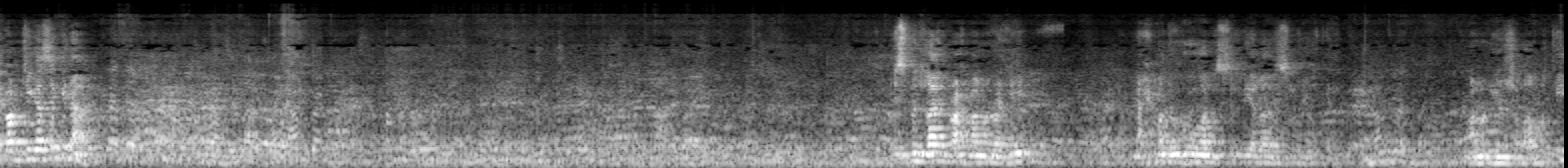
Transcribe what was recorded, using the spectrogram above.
এখন ঠিক আছে কিনা? বিসমিল্লাহ রহমান রাহিম। নাহমাদুহু ওয়া মাননীয় সভাপতি,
